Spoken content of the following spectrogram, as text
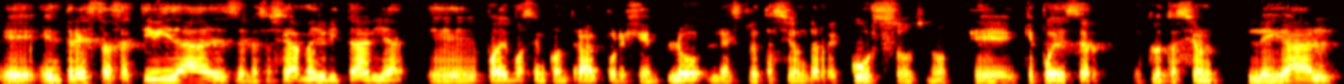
entre estas actividades de la sociedad mayoritaria podemos encontrar, por ejemplo, la explotación de recursos, ¿no? que puede ser explotación legal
